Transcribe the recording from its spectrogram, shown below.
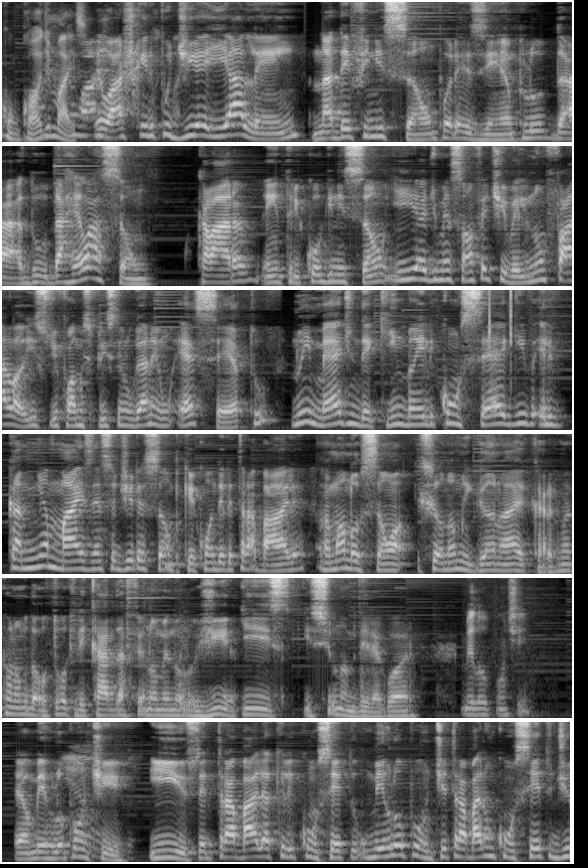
Concorde mais. Eu acho que ele podia ir além na definição, por exemplo, da, do, da relação clara entre cognição e a dimensão afetiva. Ele não fala isso de forma explícita em lugar nenhum, exceto no Imagine the Kingdom ele consegue, ele caminha mais nessa direção, porque quando ele trabalha, é uma noção, se eu não me engano, ai cara, como é que é o nome do autor, aquele cara da fenomenologia? Que esqueci o nome dele agora. Merleau-Ponty. É o Merleau-Ponty. Isso, ele trabalha aquele conceito. O Merleau-Ponty trabalha um conceito de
